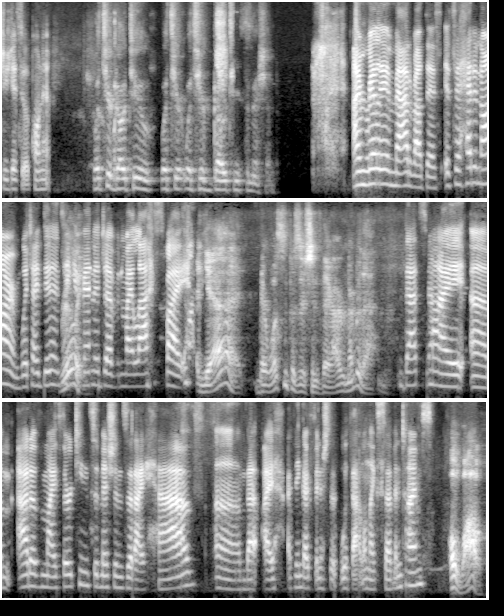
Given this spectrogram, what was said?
jujitsu opponent. What's your go-to? What's your what's your go-to submission? I'm really mad about this. It's a head and arm, which I didn't Really? take advantage of in my last fight. Yeah, there was some positions there. I remember that. That's my um out of my 13 submissions that I have, um that I I think I finished it with that one like seven times. Oh wow.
